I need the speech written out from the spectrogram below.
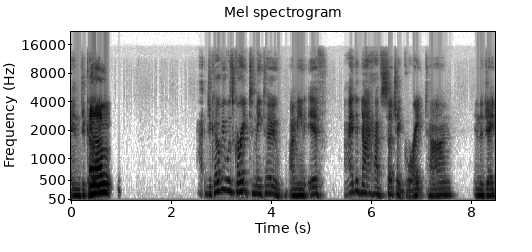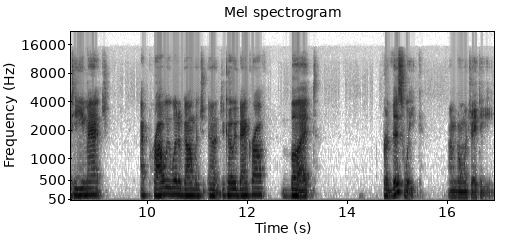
and Jacoby. And I'm Jacoby was great to me too. I mean, if I did not have such a great time in the JTE match, I probably would have gone with uh, Jacoby Bancroft. But for this week, I'm going with JTE.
